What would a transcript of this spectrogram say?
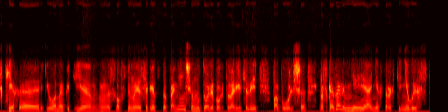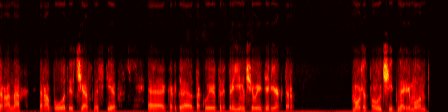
В тех э, регионах, где собственные средства поменьше, ну, доля благотворителей побольше. Рассказали мне и о некоторых теневых сторонах работы, в частности, э, когда такой предприимчивый директор может получить на ремонт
